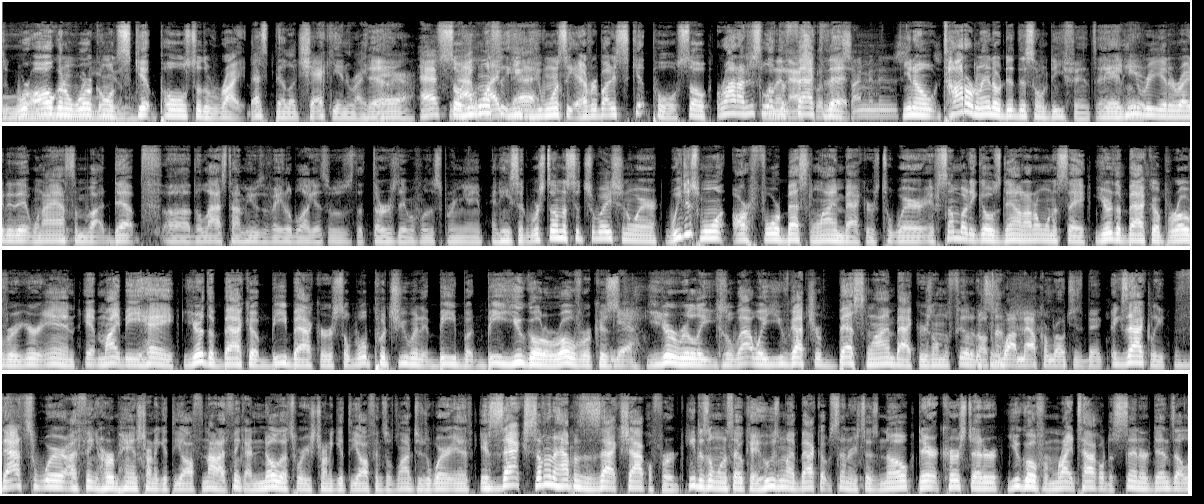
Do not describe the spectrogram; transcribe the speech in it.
So we're all going to work on skip pulls to the right." That's Belichickian right Yeah. there. That's, So I he wants like to, he, that. he wants to see everybody skip pull. So Rod, I just Well, love the fact what the that assignment is. you know Todd Orlando did this on defense, and, Yeah, he he reiterated it when I asked him about depth uh, the last time he was available. I guess it was the Thursday before the spring game, and he said we're still in a situation where we just want our four best linebackers to where if somebody goes down, I don't want to say you're the backup rover, you're in. It might be hey, you're the backup B backer, so we'll put you in at B, but B you go to rover because Yeah. you're really so that way you've got your best linebackers on the field at all Which is times. why Malcolm Roach is big. Exactly. That's where I think Herb Hand's trying to get the off. Not I think I know that's where he's trying to get the offensive line to. To where if if Zach something happens to Zach Shackelford, he doesn't want to say, okay, who's my backup center? He says, no, Derek Kerstetter, you go from right tackle to center. Denzel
